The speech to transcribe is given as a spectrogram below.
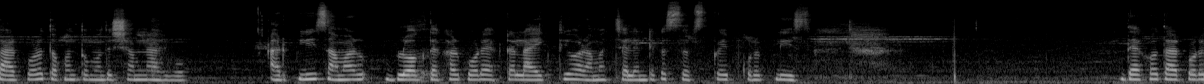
তারপরে তখন তোমাদের সামনে আসব। আর প্লিজ আমার ব্লগ দেখার পরে একটা লাইক দিও আর আমার চ্যানেলটাকে সাবস্ক্রাইব করো প্লিজ দেখো, তারপরে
